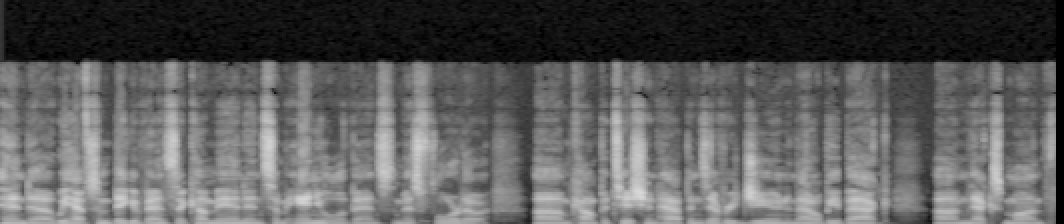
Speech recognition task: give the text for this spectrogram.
And uh, we have some big events that come in and some annual events. The Miss Florida um, competition happens every June, and that'll be back um, next month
